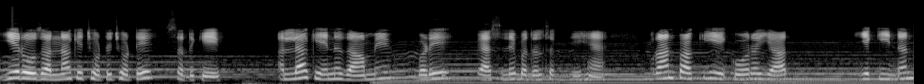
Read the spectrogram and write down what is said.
یہ روزانہ کے چھوٹے چھوٹے صدقے۔ اللہ کے نظام میں بڑے فیصلے بدل سکتے ہیں۔ قرآن پاک کی ایک اور آیات یقیناً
